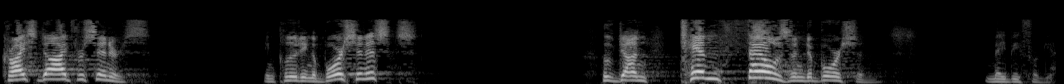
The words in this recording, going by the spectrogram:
Christ died for sinners, including abortionists who've done 10,000 abortions may be forgiven.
